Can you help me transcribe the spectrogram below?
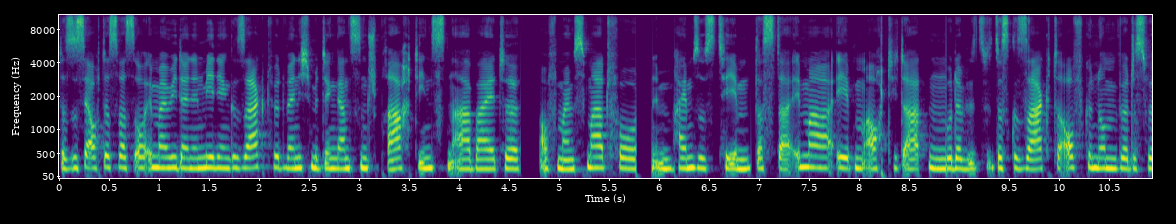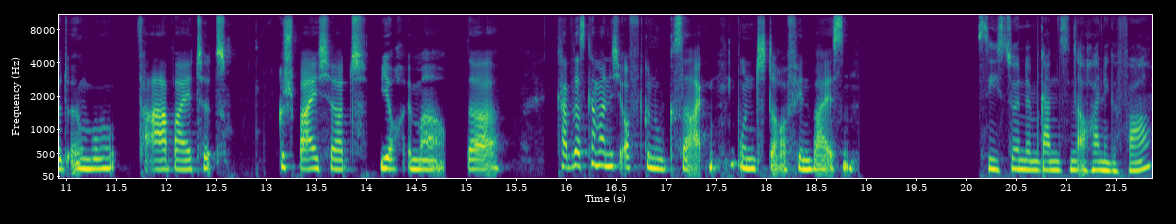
das ist ja auch das, was auch immer wieder in den Medien gesagt wird, wenn ich mit den ganzen Sprachdiensten arbeite, auf meinem Smartphone, im Heimsystem, dass da immer eben auch die Daten oder das Gesagte aufgenommen wird, es wird irgendwo verarbeitet, gespeichert, wie auch immer. Da kann, das kann man nicht oft genug sagen und darauf hinweisen. Siehst du in dem Ganzen auch eine Gefahr?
